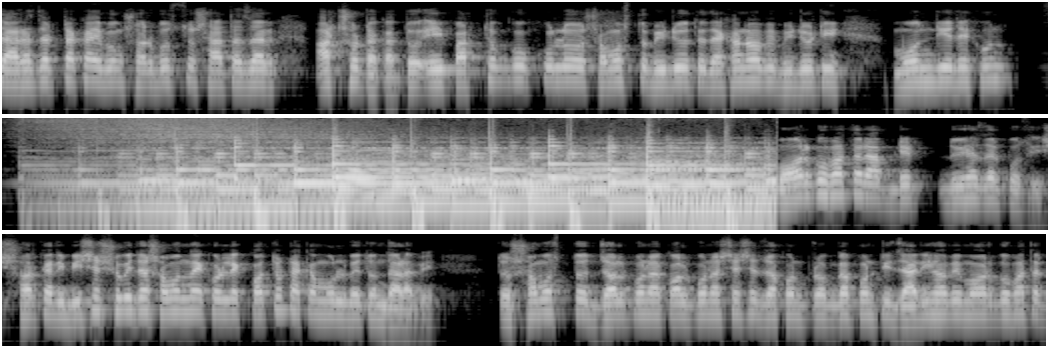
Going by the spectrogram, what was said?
চার হাজার টাকা এবং সর্বোচ্চ সাত হাজার আটশো টাকা। তো এই পার্থক্যগুলো সমস্ত ভিডিওতে দেখানো হবে। ভিডিওটি মন দিয়ে দেখুন। মর্গ ভাতার আপডেট দুই হাজার পঁচিশ। সরকারি বিশেষ সুবিধা সমন্বয় করলে কত টাকা মূল বেতন দাঁড়াবে? তো সমস্ত জল্পনা কল্পনা শেষে যখন প্রজ্ঞাপনটি জারি হবে মর্গ ভাতার,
